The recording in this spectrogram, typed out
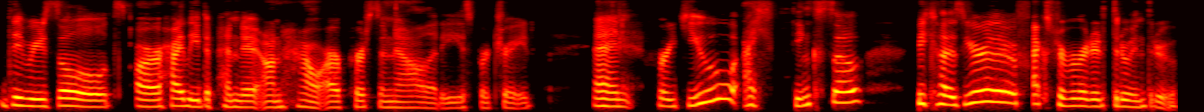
the results are highly dependent on how our personality is portrayed. And for you, I think so because you're extroverted through and through.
